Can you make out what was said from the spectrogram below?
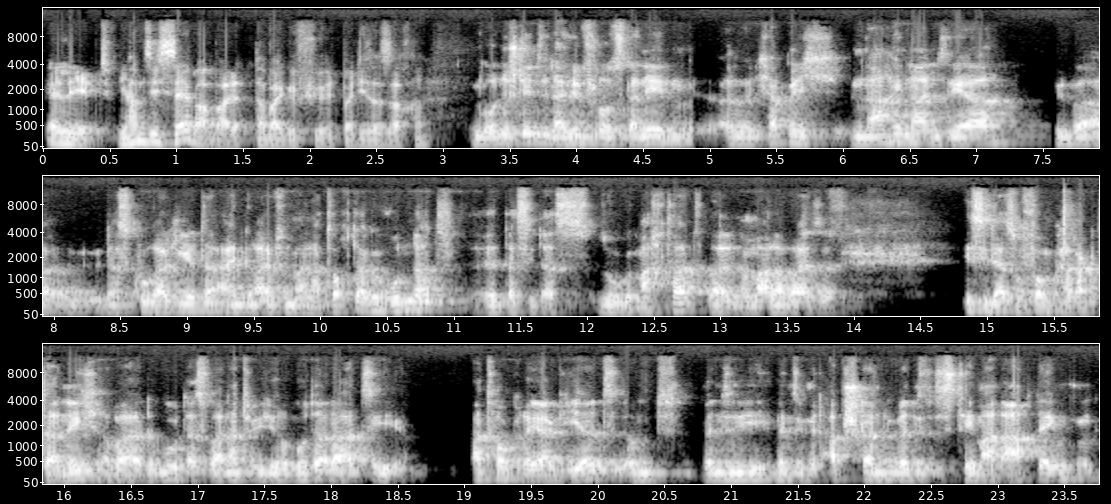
erlebt? Wie haben Sie sich selber dabei gefühlt bei dieser Sache? Im Grunde stehen Sie da hilflos daneben. Also ich habe mich im Nachhinein sehr über das couragierte Eingreifen meiner Tochter gewundert, äh, dass sie das so gemacht hat, weil normalerweise ist sie das so vom Charakter nicht. Aber gut, das war natürlich ihre Mutter, da hat sie ad hoc reagiert. Und wenn Sie, wenn Sie mit Abstand über dieses Thema nachdenken,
